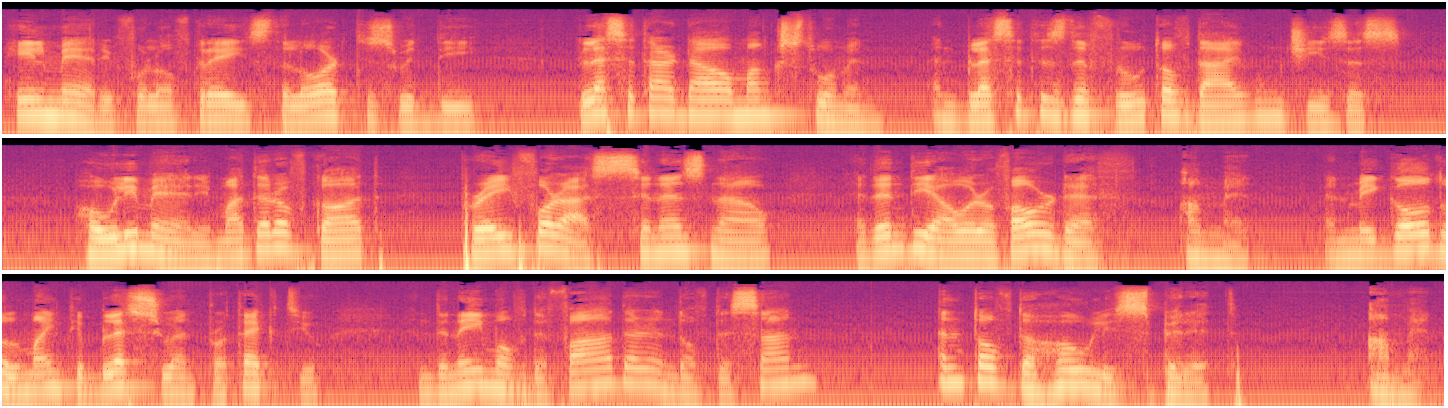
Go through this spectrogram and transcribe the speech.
Hail Mary, full of grace, the Lord is with thee. Blessed art thou amongst women, and blessed is the fruit of thy womb, Jesus. Holy Mary, Mother of God, pray for us sinners now and in the hour of our death. Amen. And may God Almighty bless you and protect you. In the name of the Father, and of the Son, and of the Holy Spirit. Amen.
